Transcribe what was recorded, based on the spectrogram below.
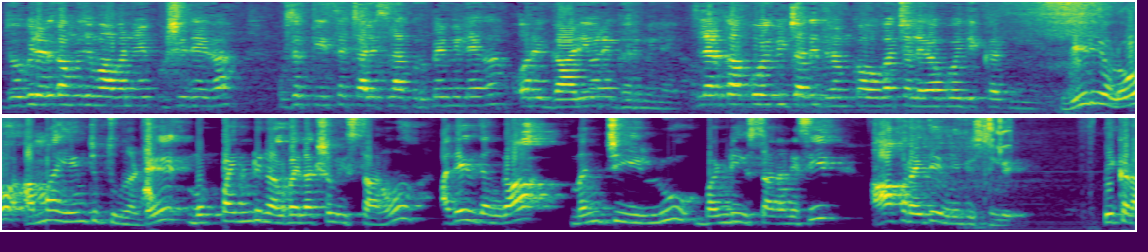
जो भी लड़का मुझे वहाँ बनने में खुशी देगा उसे तीस से चालीस लाख रुपए मिलेगा और एक गाड़ी और एक घर मिलेगा लड़का कोई भी जाति धर्म का होगा चलेगा कोई दिक्कत नहीं है వీడియోలో అమ్మాయి ఏం చెప్తుందంటే ముప్పై నుండి నలభై లక్షలు ఇస్తాను అదే విధంగా మంచి ఇల్లు బండి ఇస్తాననేసి ఆఫర్ అయితే వినిపిస్తుంది ఇక్కడ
